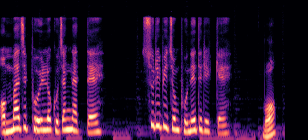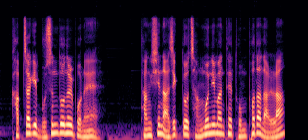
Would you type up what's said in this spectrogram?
엄마 집 보일러 고장났대. 수리비 좀 보내드릴게. 뭐? 갑자기 무슨 돈을 보내? 당신 아직도 장모님한테 돈 퍼다 날라?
